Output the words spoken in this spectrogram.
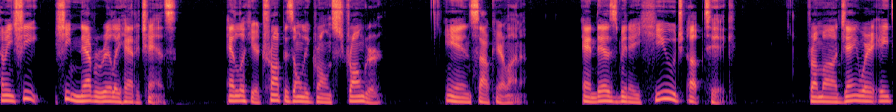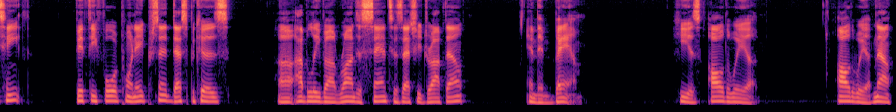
I mean, she she never really had a chance. And look here, Trump has only grown stronger in South Carolina. And there's been a huge uptick from uh, January 18th, 54.8%. That's because uh, I believe uh, Ron DeSantis actually dropped out. And then bam, he is all the way up. All the way up. Now,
